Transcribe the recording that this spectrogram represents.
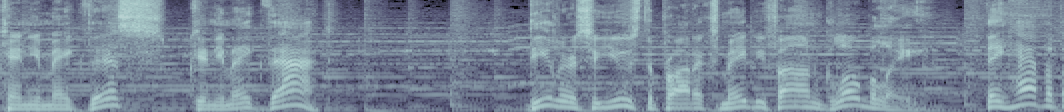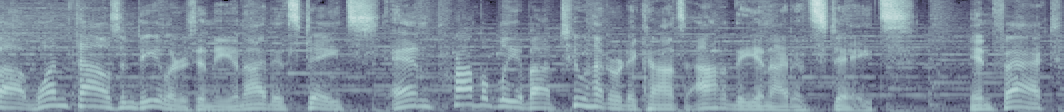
Can you make this? Can you make that? Dealers who use the products may be found globally. They have about 1,000 dealers in the United States and probably about 200 accounts out of the United States. In fact,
